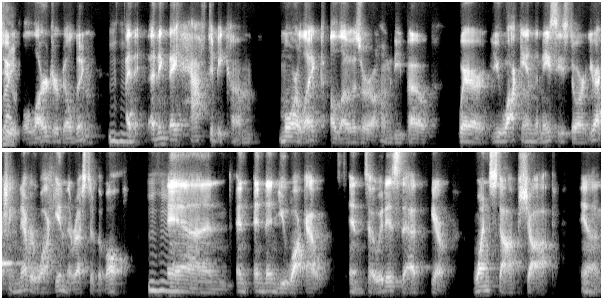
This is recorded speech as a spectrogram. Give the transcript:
to right. a larger building. Mm-hmm. I think I think they have to become more like a Lowe's or a Home Depot, where you walk in the Macy's store, you actually never walk in the rest of the mall, mm-hmm. and and and then you walk out, and so it is that you know one stop shop, and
